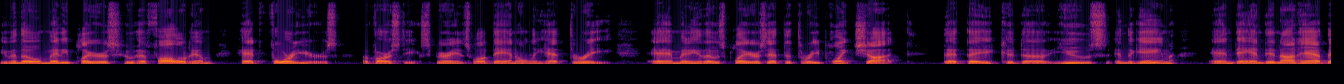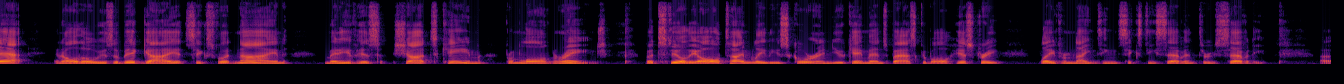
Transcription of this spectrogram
even though many players who have followed him had four years of varsity experience, while Dan only had three. And many of those players had the three point shot that they could uh, use in the game, and Dan did not have that. And although he was a big guy at six foot nine, Many of his shots came from long range. But still, the all time leading scorer in UK men's basketball history, played from 1967 through 70. Uh,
